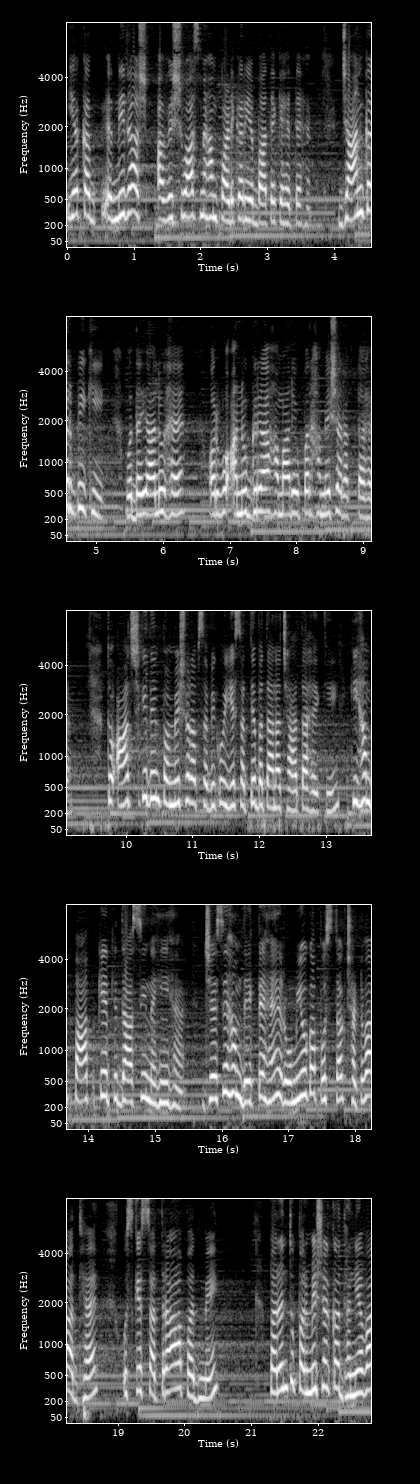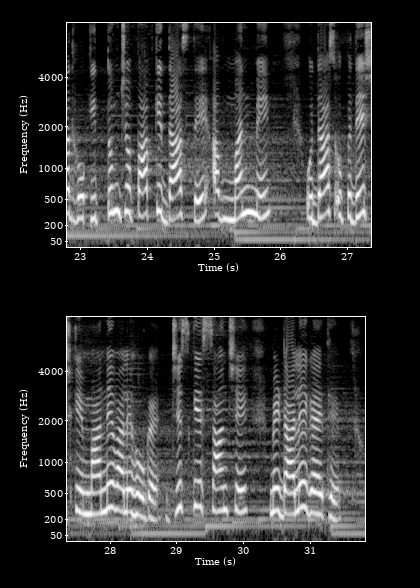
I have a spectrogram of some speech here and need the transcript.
यह कब, निराश, अविश्वास में हम पढ़कर ये बातें कहते हैं। जानकर भी कि वो दयालु है और वो अनुग्रह हमारे ऊपर हमेशा रखता है। तो आज के दिन परमेश्वर आप सभी को ये सत्य बताना चाहता है कि कि हम पाप के दासी नहीं हैं। जैसे हम देखते हैं रोमियो का पुस्तक छठवा अध्याय, उसके सत्रह पद में, परंतु परमेश्वर का धन्यवाद हो कि तुम जो पाप के दास थे, अब मन में उदास उपदेश के मानने वाले हो गए, जिसके सांचे में डाले गए थे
